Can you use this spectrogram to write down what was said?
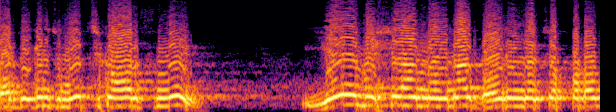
గారి దగ్గర నుంచి నేర్చుకోవాల్సింది ఏ విషయాన్నైనా ధైర్యంగా చెప్పడం.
